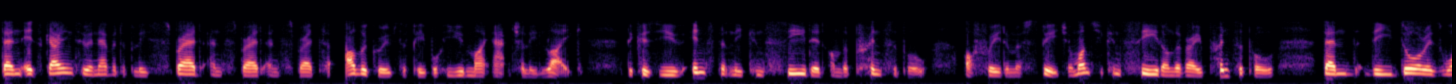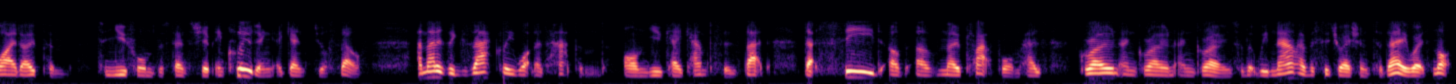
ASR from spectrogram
then it's going to inevitably spread and spread and spread to other groups of people who you might actually like, because you've instantly conceded on the principle of freedom of speech. And once you concede on the very principle, then the door is wide open to new forms of censorship, including against yourself. And that is exactly what has happened on UK campuses. That that seed of, of no platform has grown and grown and grown so that we now have a situation today where it's not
